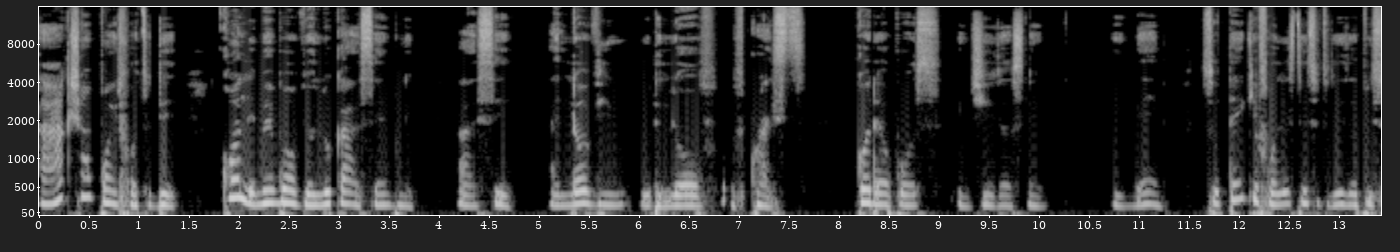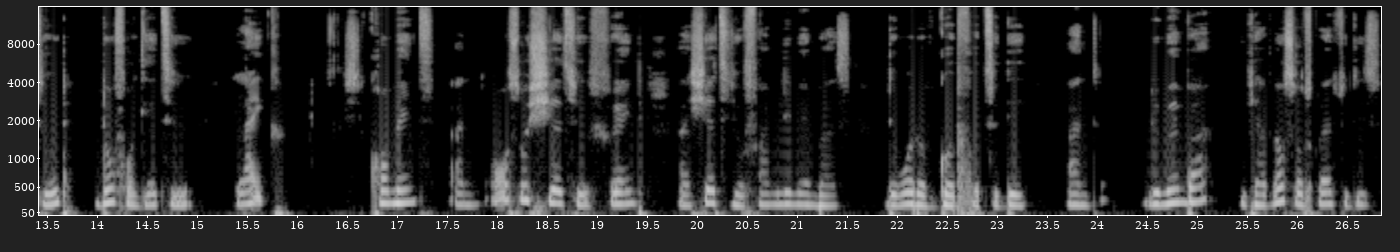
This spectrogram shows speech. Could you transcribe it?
Our action point for today Call a member of your local assembly and say, I love you with the love of Christ. God help us in Jesus' name. Amen. So thank you for listening to today's episode. Don't forget to like, comment, and also share to a friend and share to your family members the word of God for today. And remember, if you have not subscribed to this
